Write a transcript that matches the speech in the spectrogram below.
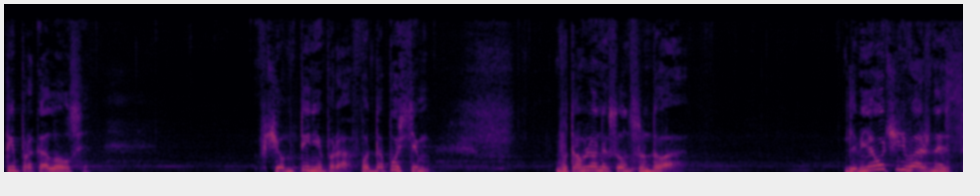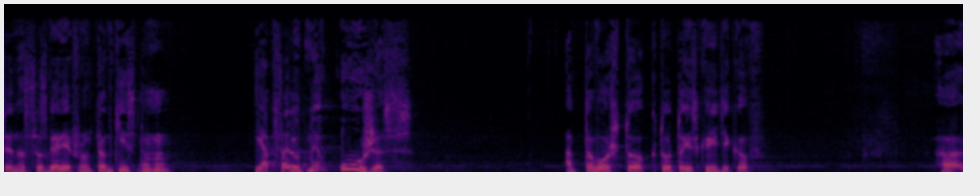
ты прокололся? В чем ты не прав? Вот, допустим, в «Утомленных солнцем 2» Для меня очень важная сцена со сгоревшим танкистом и абсолютный ужас от того, что кто-то из критиков, а,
